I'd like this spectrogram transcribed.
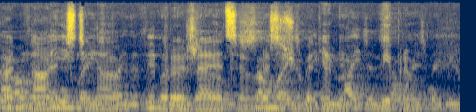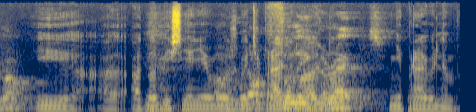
Одна истина выражается some Випрами. И а, одно объяснение Or может быть и правильным, а одно неправильным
